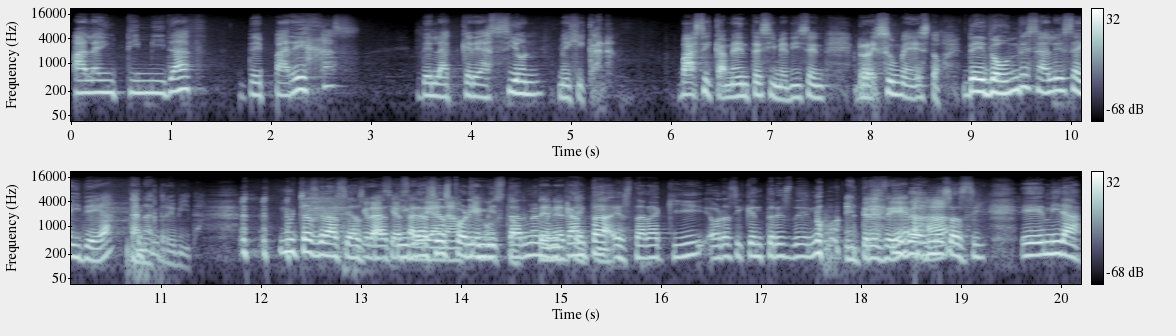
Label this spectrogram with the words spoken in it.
a la intimidad de parejas de la creación mexicana. Básicamente, si me dicen, resume esto, ¿de dónde sale esa idea tan atrevida? Muchas gracias, Gracias, Pati. Gracias Adriana, por qué gusto invitarme. Me encanta aquí. estar aquí, ahora sí que en 3D, ¿no? En 3D, Y vernos ajá. así. Eh, mira,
